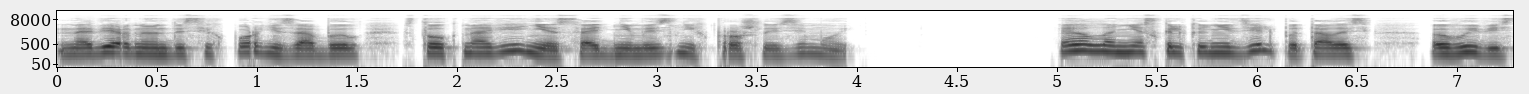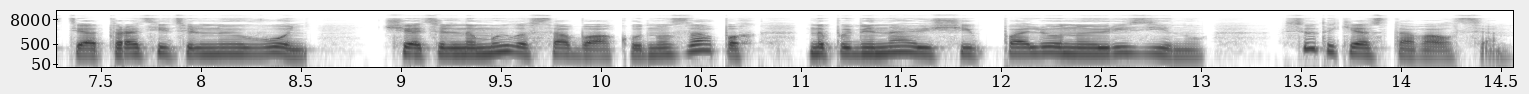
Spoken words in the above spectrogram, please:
Наверное, он до сих пор не забыл столкновение с одним из них прошлой зимой. Элла несколько недель пыталась вывести отвратительную вонь, тщательно мыла собаку, но запах, напоминающий паленую резину, все-таки оставался.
